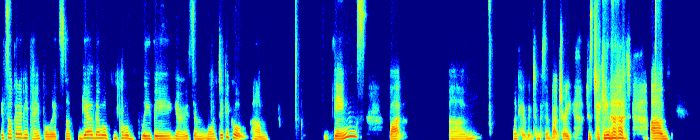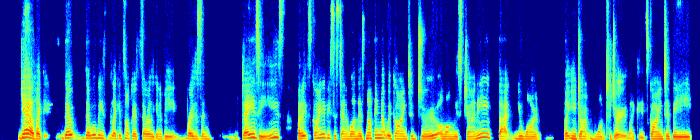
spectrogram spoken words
it's not going to be painful. It's not, yeah, there will probably be, you know, some more difficult um, things, but um, okay, we've got 10% battery, just checking that. Um, yeah, like there, there will be, like, it's not necessarily going to be roses and daisies, but it's going to be sustainable. And there's nothing that we're going to do along this journey that you won't, that you don't want to do. Like, it's going to be,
